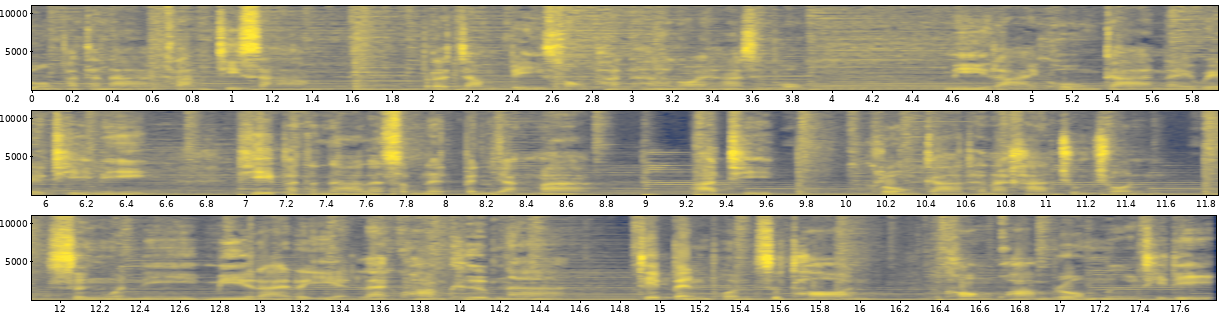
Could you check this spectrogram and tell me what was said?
ร่วมพัฒนาครั้งที่ 3 ประจำปี 2556 มีหลายโครงการในเวทีนี้ ที่พัฒนาและสำเร็จเป็นอย่างมาก อาทิ โครงการธนาคารชุมชน ซึ่งวันนี้มีรายละเอียดและความคืบหน้าที่เป็นผลสะท้อนของความร่วมมือที่ดี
